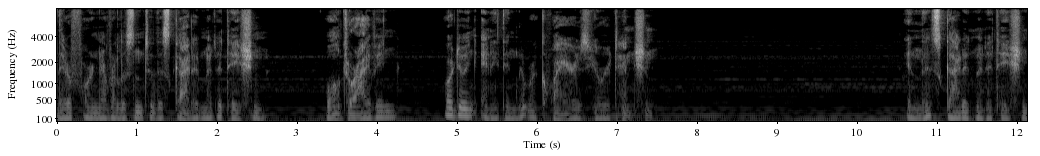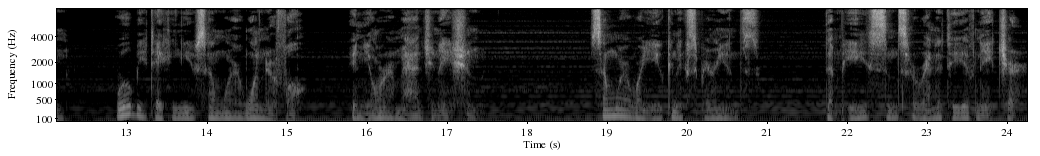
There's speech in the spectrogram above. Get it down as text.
Therefore, never listen to this guided meditation while driving or doing anything that requires your attention. In this guided meditation, we'll be taking you somewhere wonderful in your imagination. Somewhere where you can experience the peace and serenity of nature,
